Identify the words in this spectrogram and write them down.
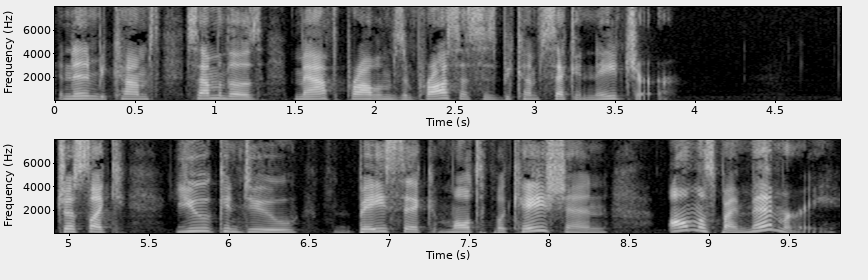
And then it becomes some of those math problems and processes become second nature. Just like you can do basic multiplication almost by memory.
